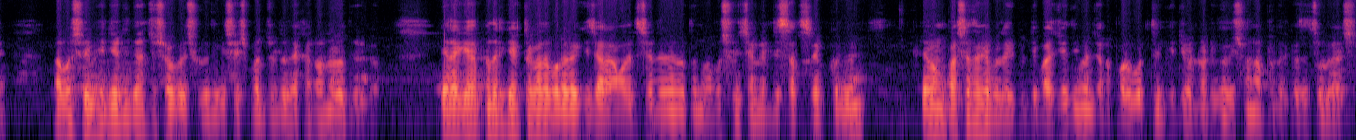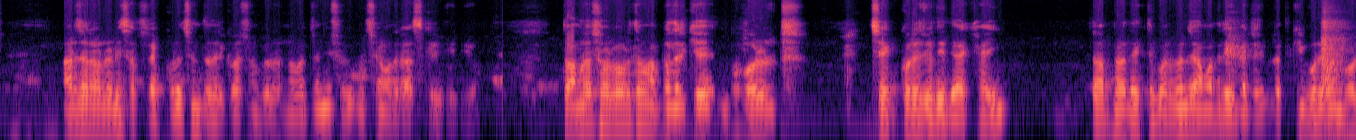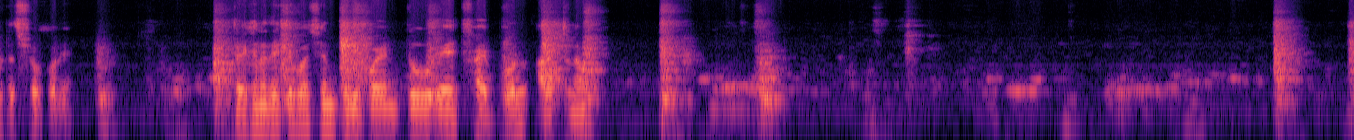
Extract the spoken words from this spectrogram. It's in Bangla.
অবশ্যই ভিডিওটি হচ্ছে সকলে শুরু থেকে শেষ পর্যন্ত দেখার অনুরোধ রইল। এর আগে আপনাদেরকে একটা কথা বলে রাখি, যারা আমাদের চ্যানেলে নতুন অবশ্যই চ্যানেলটি সাবস্ক্রাইব করবেন এবং পাশে থাকা বেলাইকনটি বাজিয়ে দিবেন যেন পরবর্তী ভিডিওর নোটিফিকেশন আপনাদের কাছে চলে আসে। আর যারা অলরেডি সাবস্ক্রাইব করেছেন, তাদেরকে অসংখ্য ধন্যবাদ জানিয়ে শুরু করছি আমাদের আজকের ভিডিও তো আমরা সর্বপ্রথম আপনাদেরকে ভোল্ট চেক করে যদি দেখাই, তো আপনারা দেখতে পারবেন যে আমাদের এই ব্যাটারিগুলো কি পরিমাণ ভোল্টেজ শো করে। তো এখানে দেখতে পাচ্ছেন three point two eight five volt আরেকটা নাও।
